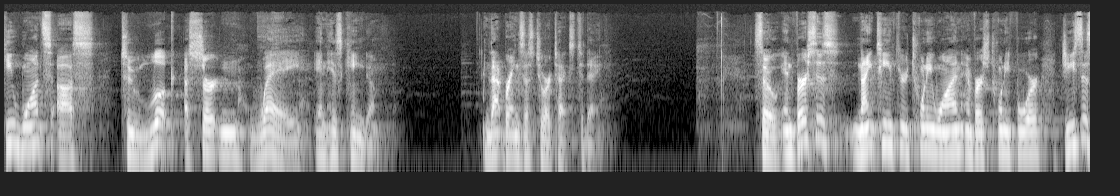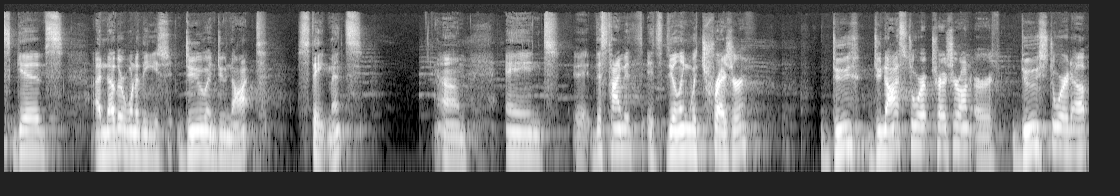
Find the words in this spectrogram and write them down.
he wants us to look a certain way in his kingdom. And that brings us to our text today. So, in verses 19 through 21 and verse 24, Jesus gives another one of these do and do not statements. Um, and uh, this time it's, it's dealing with treasure. Do, do not store up treasure on earth, do store it up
